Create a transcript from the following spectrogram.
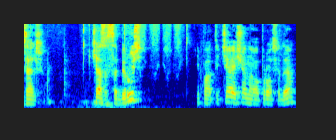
Дальше. Сейчас я соберусь и поотвечаю еще на вопросы, да?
